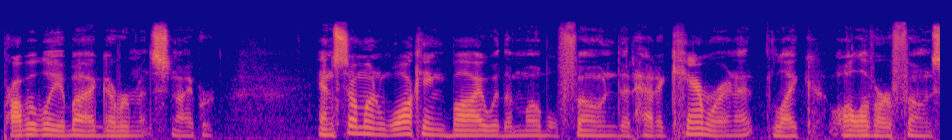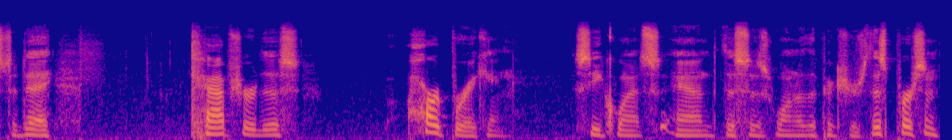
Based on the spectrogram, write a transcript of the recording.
probably by a government sniper and someone walking by with a mobile phone that had a camera in it, like all of our phones today, captured this heartbreaking sequence. And this is one of the pictures. This person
